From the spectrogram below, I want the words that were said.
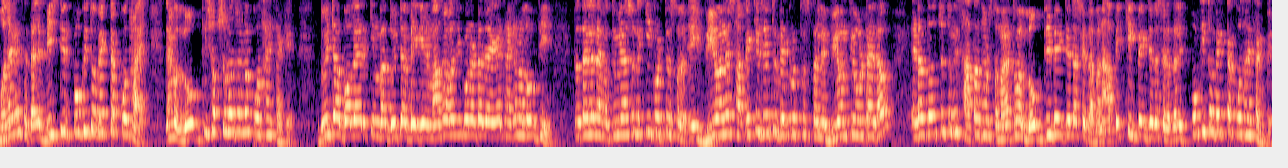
বোঝা গেছে? তাহলে বৃষ্টির প্রকৃত বেগটা কোথায়? দেখো, লব্ধি সবসময়ের জন্য কোথায় থাকে? দুইটা বলের কিংবা দুইটা বেগের মাঝামাঝি কোনো একটা জায়গায় থাকে না লব্ধি? তো তাহলে দেখো, তুমি আসলে কি করতেছো? এই ভিওন এর সাপেক্ষে যেহেতু বের করতেছো, তাহলে ভিওন কে উল্টায় দাও। এটা তো হচ্ছে তুমি ছাতা ধরছো মানে তোমার লব্ধি বেগ যেটা সেটা মানে আপেক্ষিক বেগ যেটা সেটা। তাহলে প্রকৃত বেগটা কোথায় থাকবে?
